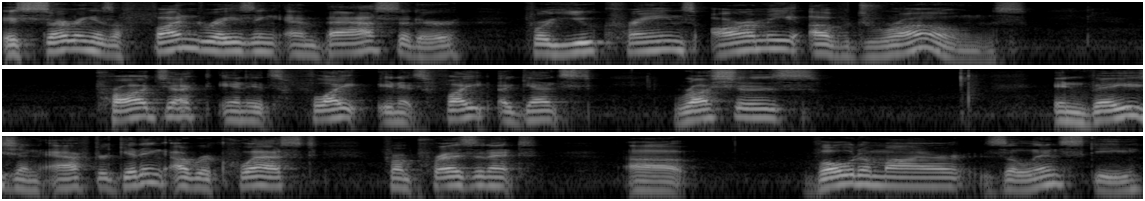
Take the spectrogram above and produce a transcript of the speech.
is serving as a fundraising ambassador for Ukraine's army of drones project in its flight in its fight against Russia's invasion after getting a request from President uh, Volodymyr Zelensky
